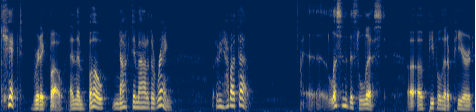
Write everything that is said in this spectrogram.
kicked Riddick Bowe, and then Bowe knocked him out of the ring. I mean, how about that? Uh, listen to this list uh, of people that appeared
